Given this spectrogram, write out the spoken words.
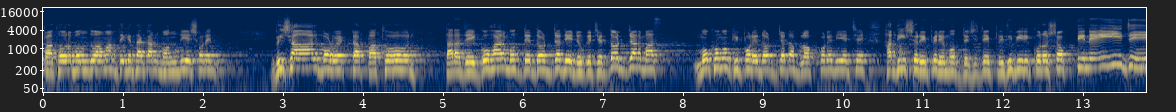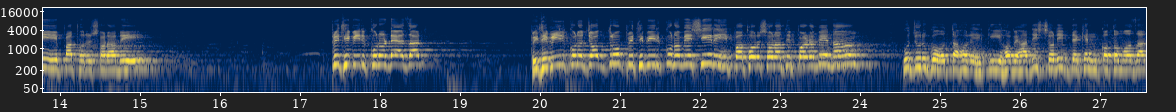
পাথর। বন্ধু, আমার দিকে তাকান, মন দিয়ে শোনেন। বিশাল বড় একটা পাথর। তারা যে গুহার মধ্যে দরজা দিয়ে ঢুকেছে, দরজার মাছ মুখোমুখি পড়ে দরজাটা ব্লক করে দিয়েছে। হাদিস শরীফের মধ্যে এসেছে, পৃথিবীর কোনো শক্তি নেই যে পাথর সরাবে। পৃথিবীর কোনো ডেজার্ট, পৃথিবীর কোনো যন্ত্র, পৃথিবীর কোনো মেশিন এই পাথর সরাতে পারবে না। হুজুর গো, তাহলে কি হবে? হাদিস শরীফ দেখেন কত মজার।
